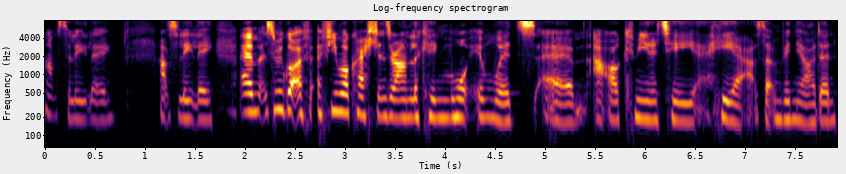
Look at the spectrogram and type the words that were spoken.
absolutely. Absolutely. Um, so we've got a, f- a few more questions around looking more inwards um, at our community here at Sutton Vineyard. And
